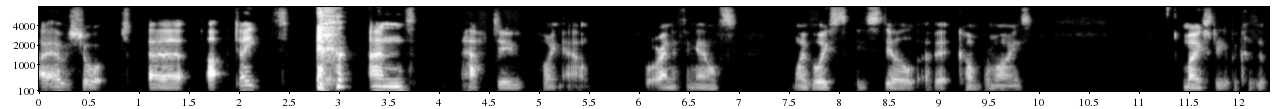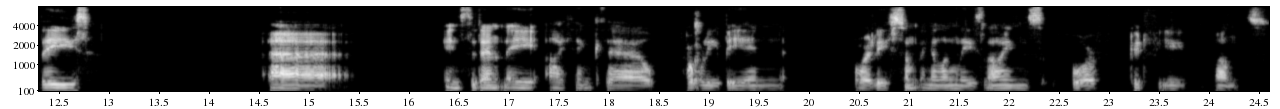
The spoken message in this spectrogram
I have a short uh, update and have to point out, for anything else, my voice is still a bit compromised, mostly because of these. Uh, incidentally, I think they'll probably be in, or at least something along these lines, for a good few months.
